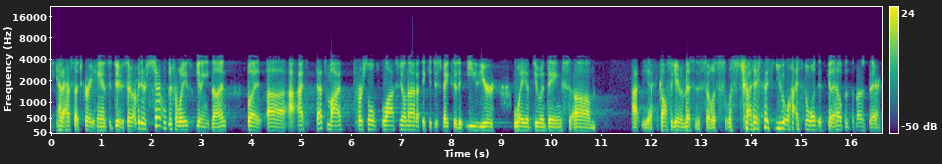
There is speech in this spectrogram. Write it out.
you got to have such great hands to do. So I mean, there's several different ways of getting it done, but uh, I, I that's my personal philosophy on that. I think it just makes it an easier way of doing things. Um, I, yeah, golf's a game of misses, so let's let's try to utilize the one that's going to help us the most there.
